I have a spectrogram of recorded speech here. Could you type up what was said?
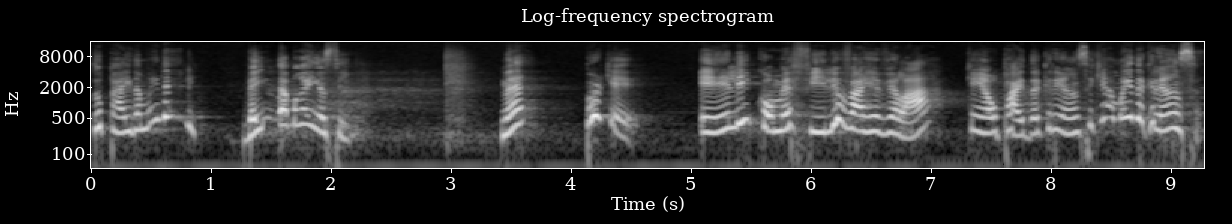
do pai e da mãe dele. Bem tamanho assim. Né? Por quê? Ele, como é filho, vai revelar quem é o pai da criança e quem é a mãe da criança.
